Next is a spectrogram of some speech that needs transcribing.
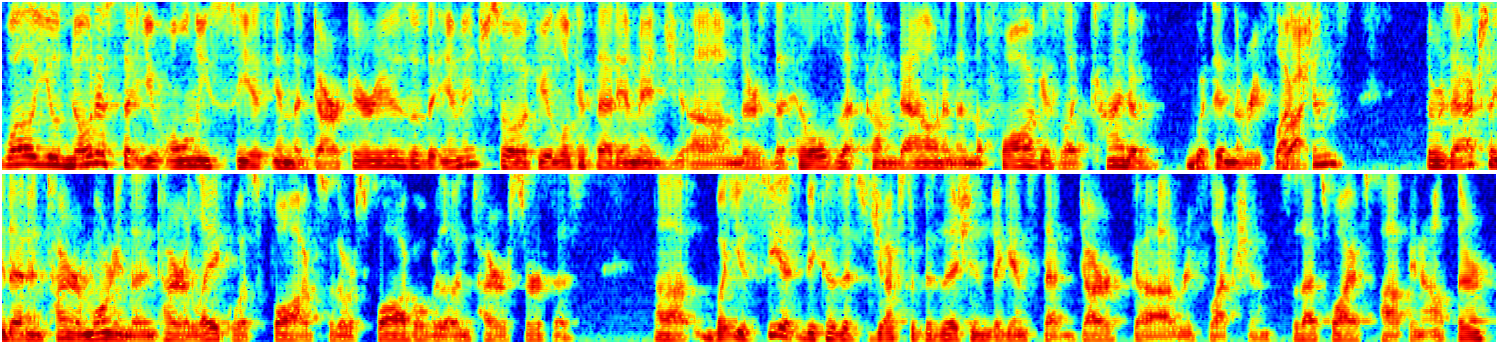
well, you'll notice that you only see it in the dark areas of the image. So if you look at that image, um, there's the hills that come down, and then the fog is like kind of within the reflections. Right there was actually that entire morning, the entire lake was fog. So there was fog over the entire surface. Uh, but you see it because it's juxtapositioned against that dark uh, reflection. So that's why it's popping out there.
